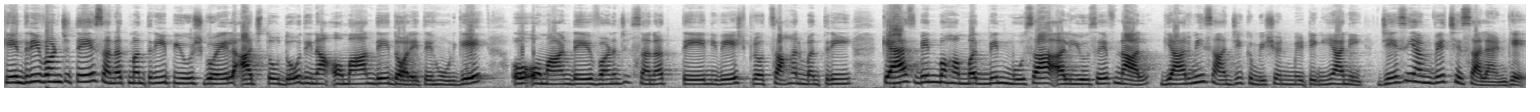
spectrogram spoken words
ਕੇਂਦਰੀ ਵਣਜ ਤੇ ਸਨਅਤ ਮੰਤਰੀ ਪਿਊਸ਼ ਗੋਇਲ ਅੱਜ ਤੋਂ 2 ਦਿਨਾਂ ਓਮਾਨ ਦੇ ਦੌਰੇ ਤੇ ਹੋਣਗੇ। ਉਹ ਓਮਾਨ ਦੇ ਵਣਜ, ਸਨਅਤ ਤੇ ਨਿਵੇਸ਼ ਪ੍ਰੋਤਸਾਹਨ ਮੰਤਰੀ ਕੈਸ ਬਿਨ ਮੁਹੰਮਦ ਬਿਨ ਮੂਸਾ ਅਲ ਯੂਸਫ ਨਾਲ 11ਵੀਂ ਸਾਂਝੀ ਕਮਿਸ਼ਨ ਮੀਟਿੰਗ, ਯਾਨੀ ਜੀਸੀਐਮ ਵਿੱਚ ਹਿੱਸਾ ਲੈਣਗੇ।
